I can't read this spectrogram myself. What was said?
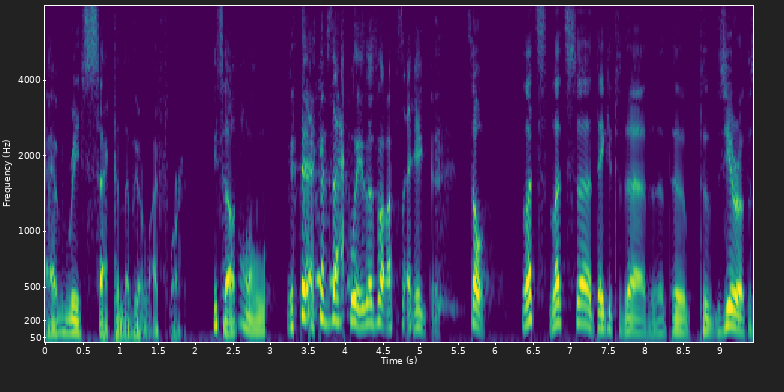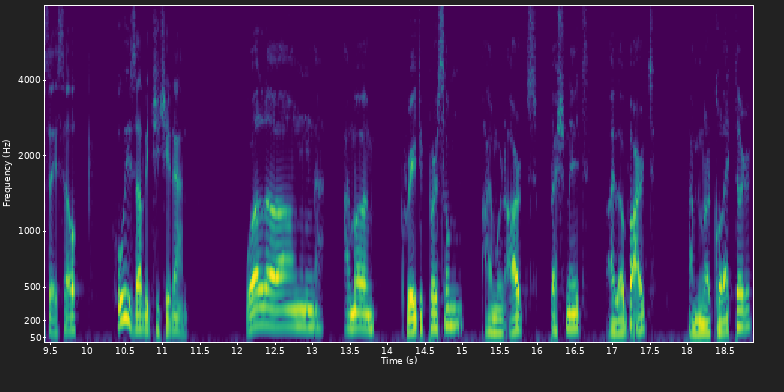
every second of your life for. So Oh, exactly, that's what I'm saying. So let's let's uh, take it to the, the to to zero to say so. Who is Avi Cicirean? well, um, I'm a creative person. I'm an art passionate. I love art. I'm an art collector,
